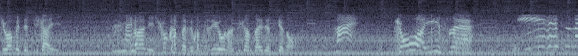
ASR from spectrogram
極めて近いさらに低かったりとかするような時間帯ですけど。はい。今日はいいですね。いいですね最高ですね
